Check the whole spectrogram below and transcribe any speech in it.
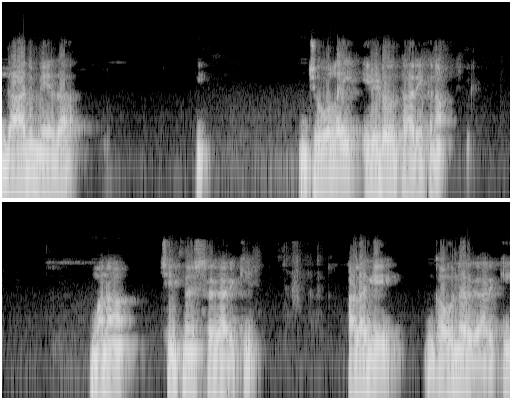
దాని మీద జూలై ఏడవ తారీఖున మన చీఫ్ మినిస్టర్ గారికి అలాగే గవర్నర్ గారికి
